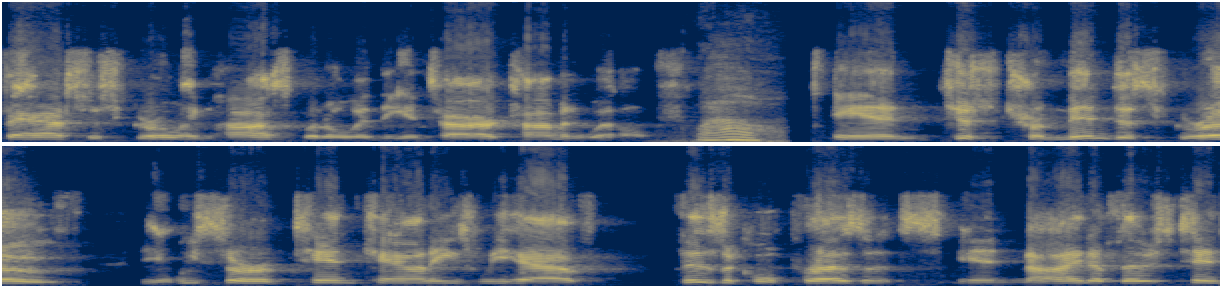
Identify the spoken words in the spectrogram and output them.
fastest growing hospital in the entire Commonwealth. Wow. And just tremendous growth. You know, we serve 10 counties. We have physical presence in nine of those 10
